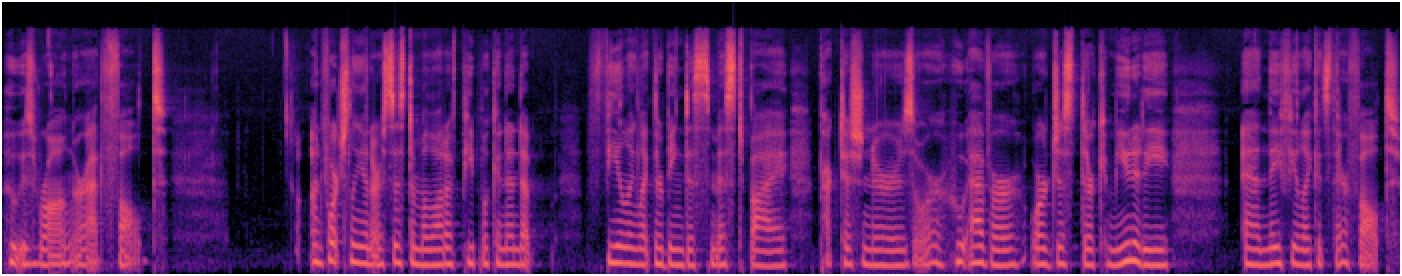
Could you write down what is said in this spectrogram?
who is wrong or at fault. Unfortunately, in our system, a lot of people can end up feeling like they're being dismissed by practitioners or whoever, or just their community, and they feel like it's their fault.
